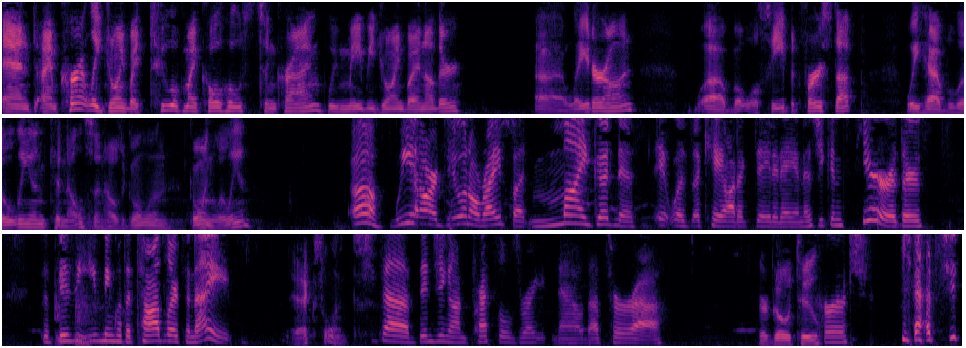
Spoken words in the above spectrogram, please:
and I am currently joined by two of my co-hosts in crime. We may be joined by another uh, later on, uh, but we'll see. But first up, we have Lillian Knelsen. How's it going, going, Lillian? Oh, we are doing all right, but my goodness, it was a chaotic day today. And as you can hear, there's it's a busy evening with a toddler tonight. Excellent. She's uh, binging on pretzels right now. That's her uh, Her go-to. current. Yeah, she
